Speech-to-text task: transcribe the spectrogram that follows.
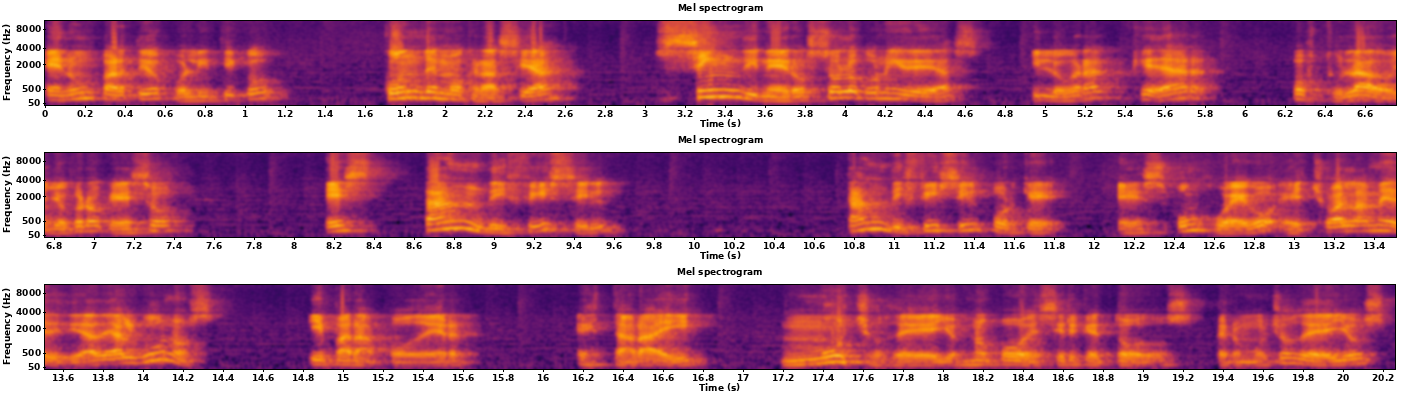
en un partido político con democracia, sin dinero, solo con ideas, y lograr quedar postulado. Yo creo que eso es tan difícil, tan difícil porque es un juego hecho a la medida de algunos. Y para poder estar ahí, muchos de ellos, no puedo decir que todos, pero muchos de ellos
